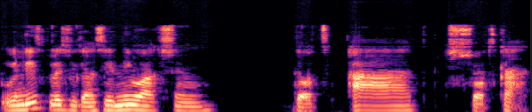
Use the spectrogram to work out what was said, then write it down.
In this place, we can say new action dot add shortcut.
